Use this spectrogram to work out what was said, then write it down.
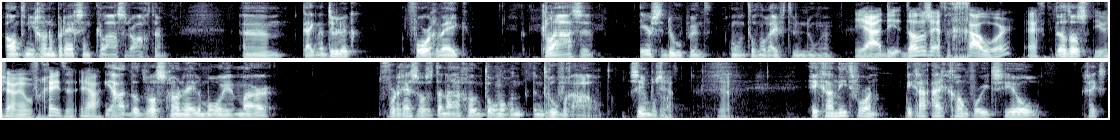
Anthony gewoon op rechts en Klaassen erachter. Ehm, kijk, natuurlijk, vorige week Klaassen, eerste doelpunt, om het toch nog even te noemen. Ja, die, dat is echt een gauw hoor. Echt. Dat was, Die zijn we helemaal vergeten. Ja. ja, dat was gewoon een hele mooie, maar voor de rest was het daarna gewoon toch nog een, een droevige avond. Simpel zat. Ja, ja. Ik ga niet voor een, ik ga eigenlijk gewoon voor iets heel geks.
